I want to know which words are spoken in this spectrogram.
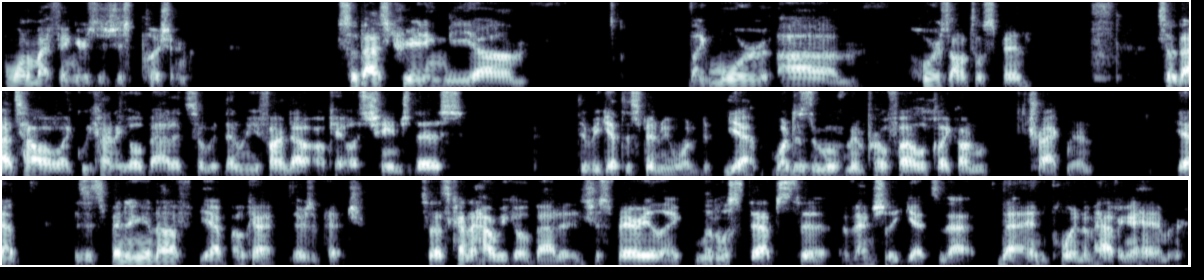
one of my fingers is just pushing, so that's creating the um, like more um horizontal spin. So that's how like we kind of go about it. So then we find out, okay, let's change this. Did we get the spin we wanted? Yeah. What does the movement profile look like on TrackMan? Yep. Is it spinning enough? Yep. Okay. There's a pitch. So that's kind of how we go about it. It's just very like little steps to eventually get to that that end point of having a hammer.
